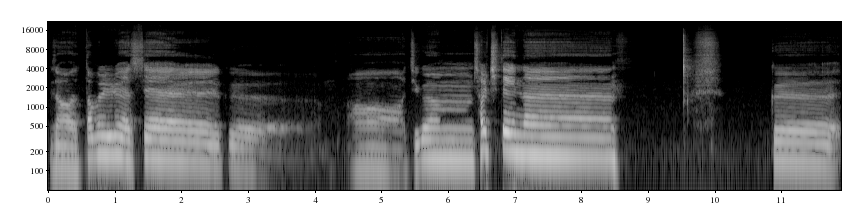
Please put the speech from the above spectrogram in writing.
그래서 WSL 그, 어, 지금 설치되어 있는 그,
